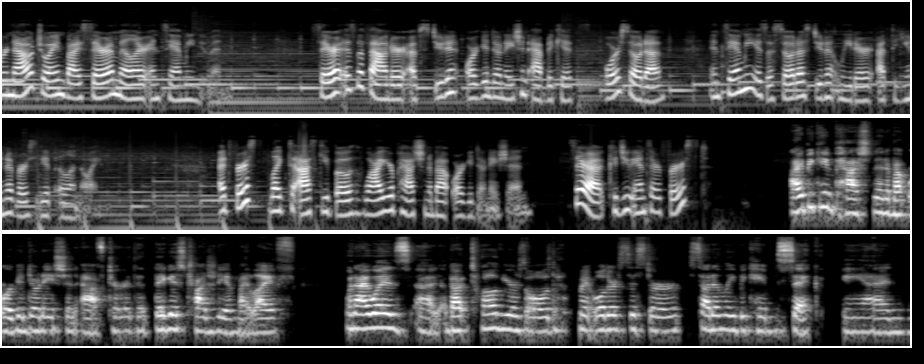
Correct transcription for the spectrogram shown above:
We're now joined by Sara Miller and Sammy Newman. Sara is the founder of Student Organ Donation Advocates, or SODA, and Sammy is a SODA student leader at the University of Illinois. I'd first like to ask you both why you're passionate about organ donation. Sara, could you answer first? I became passionate about organ donation after the biggest tragedy of my life. When I was uh, about 12 years old, my older sister suddenly became sick and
